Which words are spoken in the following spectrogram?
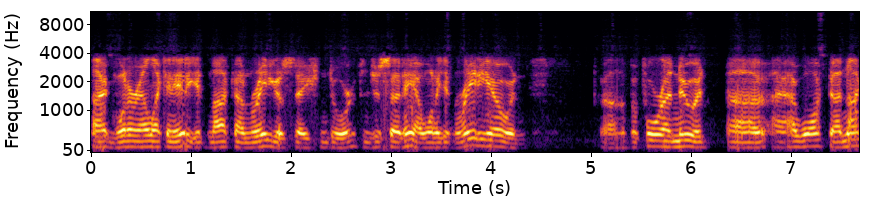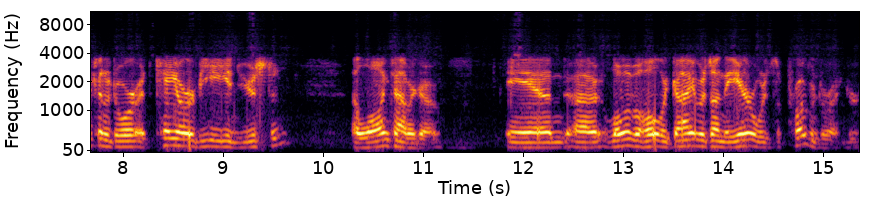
I went around like an idiot, knocked on radio station doors, and just said, "Hey, I want to get in radio." And uh, before I knew it, uh, I, walked, I knocked on a door at KRBE in Houston a long time ago. And uh, lo and behold, the guy who was on the air was the program director.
